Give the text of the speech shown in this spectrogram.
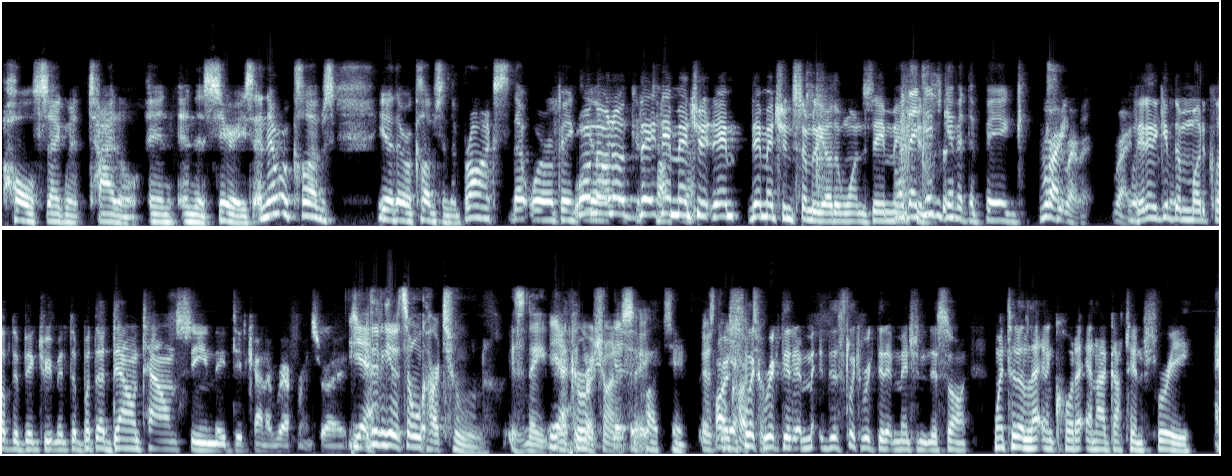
whole segment title in in this series. And there were clubs, you know, there were clubs in the Bronx that were a big. Well, deal no, no, that they, talk they about. mentioned they, they mentioned some of the other ones. They Well, mentioned they didn't give it the big. right, right, right, right. with- They didn't give the Mud Club the big treatment, but the downtown scene they did kind of reference, right? Yeah. It didn't get its own cartoon, is Nate. yeah, That's what you're correct. trying to It's a say. cartoon. There's Or no Slick cartoon. Rick did it. The Slick Rick did it mention in this song. Went to the Latin Quarter and I got in free.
